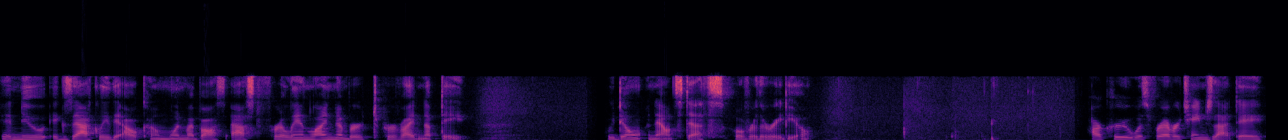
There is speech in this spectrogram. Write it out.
and knew exactly the outcome when my boss asked for a landline number to provide an update. We don't announce deaths over the radio. Our crew was forever changed that day.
